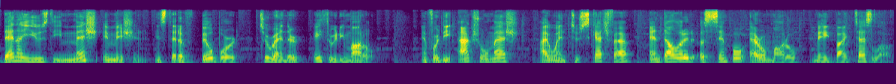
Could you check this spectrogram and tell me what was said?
Then I used the mesh emission instead of billboard to render a 3D model. And for the actual mesh, I went to Sketchfab and downloaded a simple arrow model made by Teslov.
